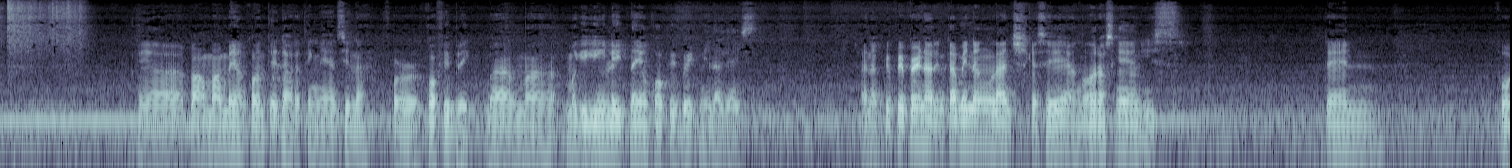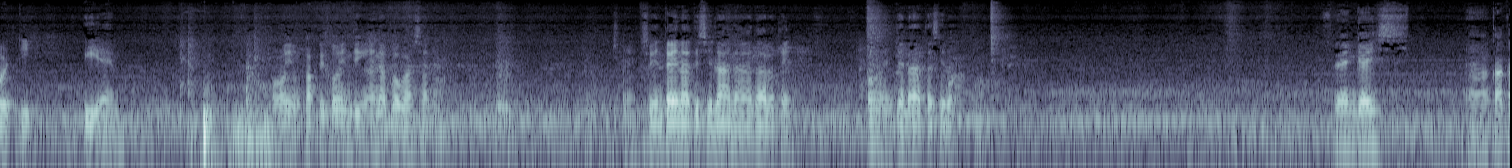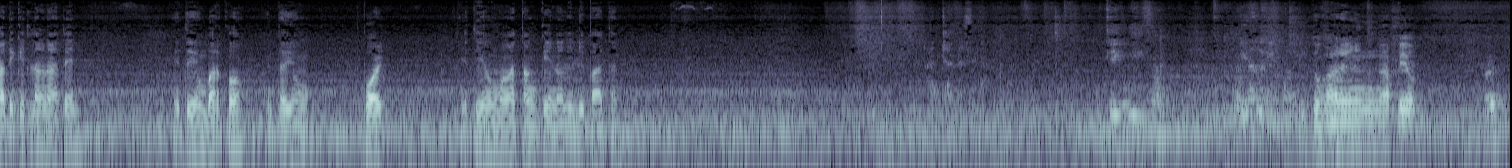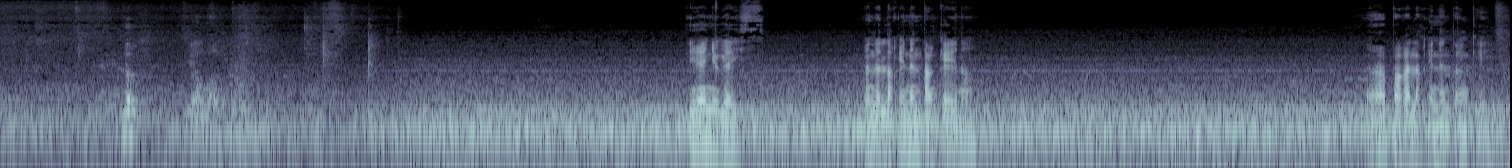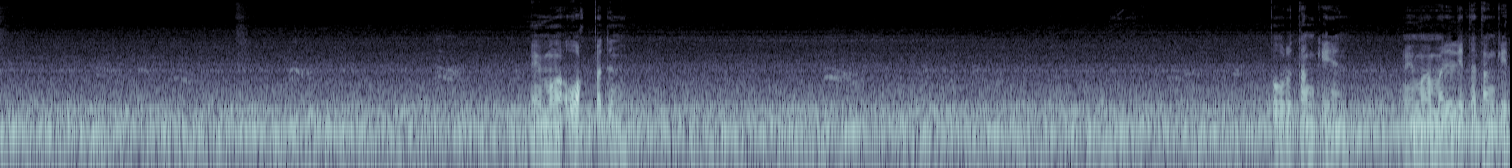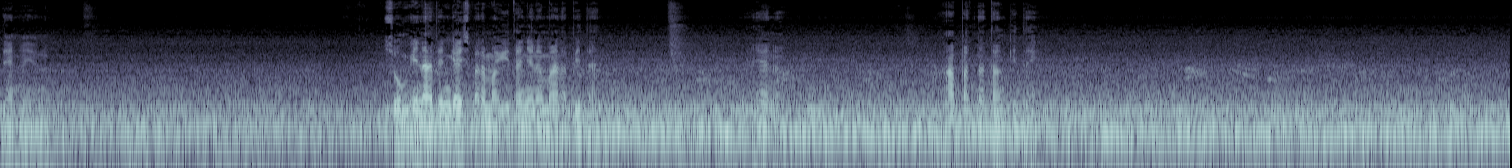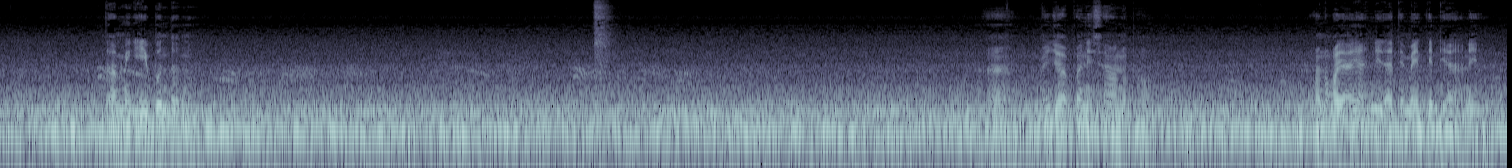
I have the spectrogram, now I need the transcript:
Kaya baka mamayang konti darating na yan sila for coffee break. Ba, ma, magiging late na yung coffee break nila guys. Kaya nagpe-prepare na rin kami ng lunch kasi ang oras ngayon is 10.40 p.m. Oh, yung kape ko hindi nga nabawasan ah. Okay. So hintayin natin sila na darating. Oh, andyan na ata sila. So yan guys, uh, kakadikit lang natin. Ito yung barko, ito yung port, ito yung mga tangke na lilipatan. Andyan na sila. Duha rin ng ngape oh. Tingnan nyo guys. Ang lalaki ng tangke, no? Napakalaki ng tangke. May mga uwak pa dun. Puro tangke yan. May mga maliliit na tangke din. Ayan. Zoom in natin guys para makita nyo na malapitan. Ayan o. Apat na tangke ito eh. Daming ibon doon, no? Ah, may Japanese ano po. Ano kaya yan? Hindi natin maintindihan ano yan.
